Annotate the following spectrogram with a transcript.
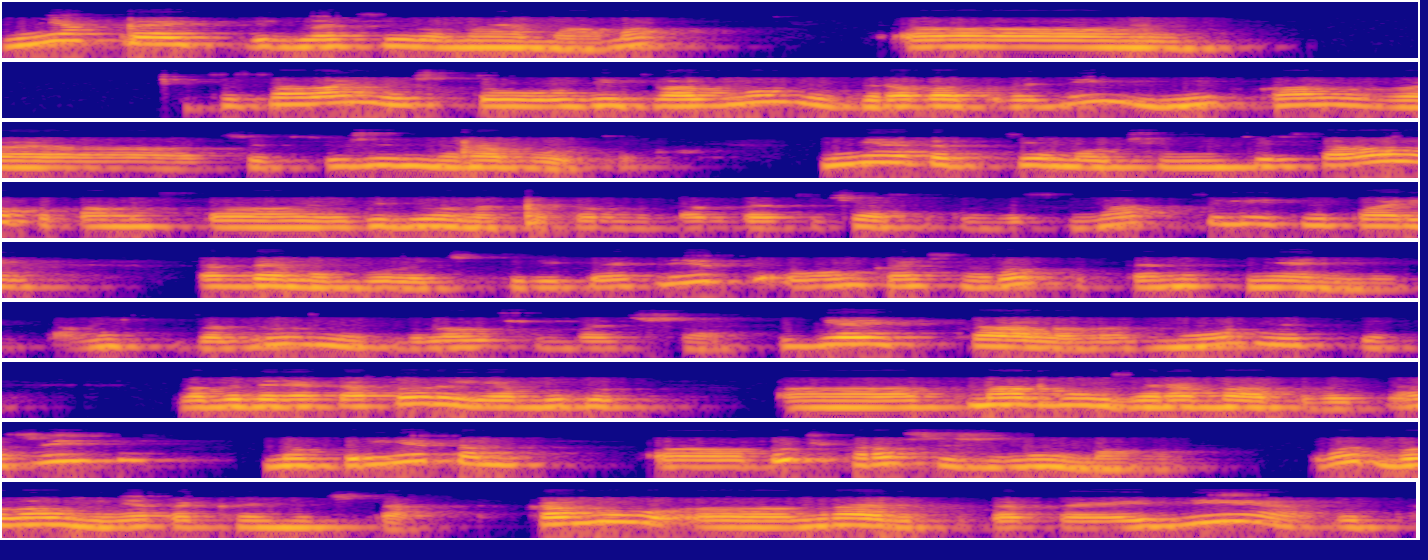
Меня в проект пригласила моя мама, с основанием, что есть возможность зарабатывать деньги, не вкалывая всю, всю жизнь на работе. Меня эта тема очень интересовала, потому что ребенок, которому тогда сейчас это 18-летний парень, когда ему было 4-5 лет, он, конечно, рос постоянно с нянями, потому что загруженность была очень большая. Я искала возможности, благодаря которой я буду, э, смогу зарабатывать на жизнь, но при этом э, быть хорошей женой и мамой. Вот была у меня такая мечта. Кому э, нравится такая идея, вот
